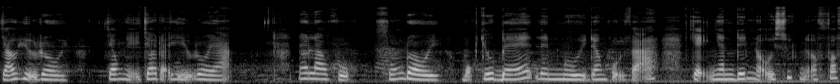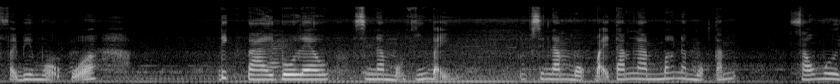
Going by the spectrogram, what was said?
cháu hiểu rồi Cháu nghĩ cháu đã hiểu rồi ạ. À. Nó lao vụt xuống đồi, một chú bé lên 10 đang vội vã, chạy nhanh đến nỗi suýt nữa phấp phải bia mộ của Dick By Boleo, sinh năm 197 sinh năm 1785 mất năm 1860.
